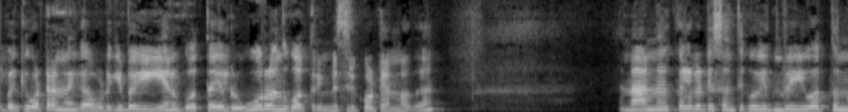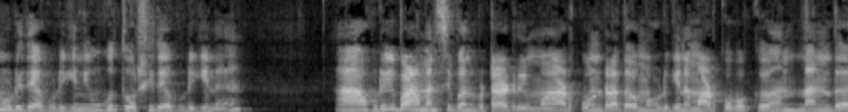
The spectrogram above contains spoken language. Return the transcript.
ಬಗ್ಗೆ ಒಟ್ಟರೆ ನನಗೆ ಆ ಹುಡುಗಿ ಬಗ್ಗೆ ಏನು ಗೊತ್ತೇ ಇಲ್ಲರಿ ಊರೊಂದು ಗೊತ್ತ್ರಿ, ಮಿಸ್ರಿಕೋಟೆ ಅನ್ನೋದು. ನಾನು ಕಲ್ಗಟ್ಟಿ ಸಂತಿಗೆ ರೀ ಇವತ್ತು ನೋಡಿದೆ ಆ ಹುಡುಗಿ, ನಿಮಗೂ ತೋರಿಸಿದೆ ಆ ಹುಡುಗಿನ. ಆ ಹುಡುಗಿ ಭಾಳ ಮನಸ್ಸಿಗೆ ಬಂದುಬಿಟ್ಟಾಡ್ರಿ ಮಾಡ್ಕೊಂಡ್ರೆ ಅದ ಹುಡುಗಿನ ಮಾಡ್ಕೋಬೇಕು ಅಂತ ನಂದು.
